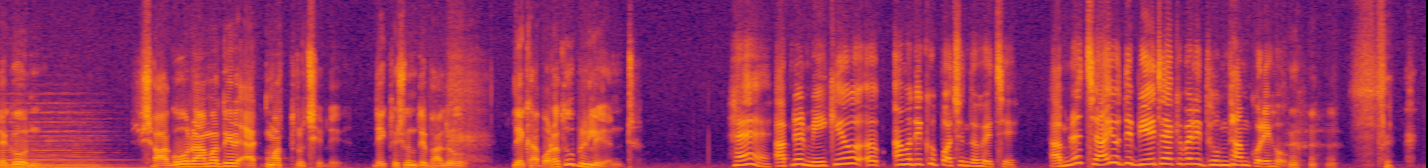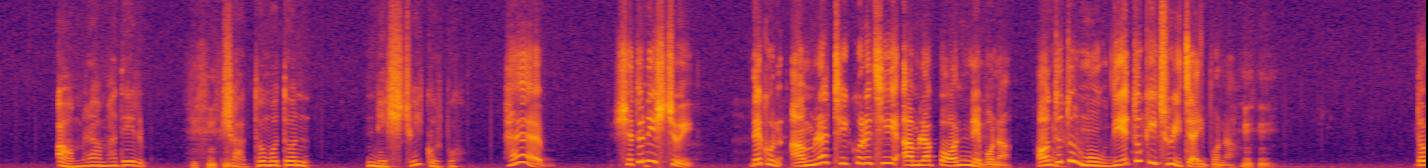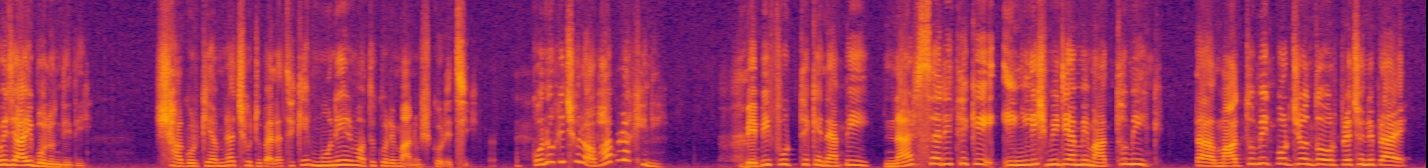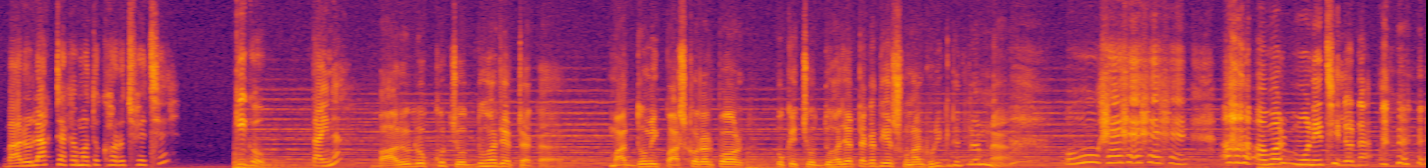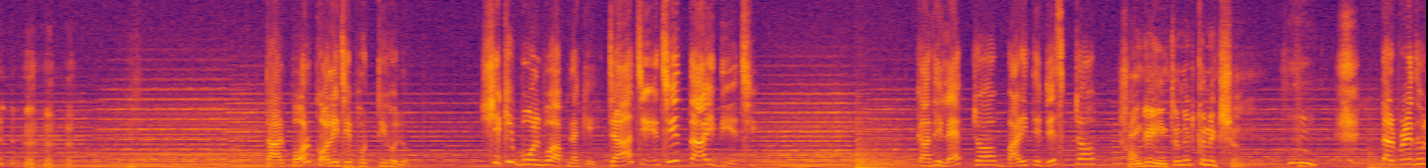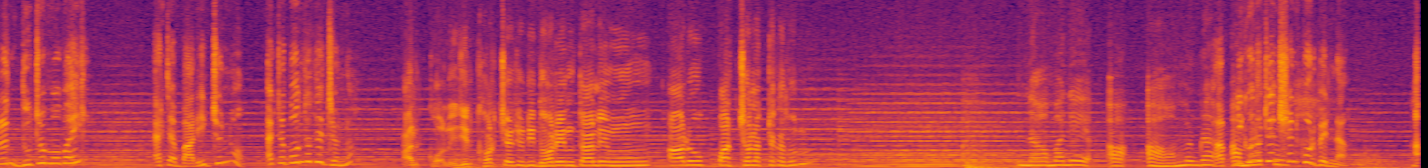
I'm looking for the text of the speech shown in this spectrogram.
দেখুন সাগর আমাদের একমাত্র ছেলে। দেখতে শুনতে ভালো লেখাপড়া তো ব্রিলিয়েন্ট হ্যাঁ আপনার মেয়েকেও আহ, আমাদের খুব পছন্দ হয়েছে। আমরা চাই ওদের বিয়েটা একেবারে ধুমধাম করে হোক। আমরা আমাদের সাধ্য মতন নিশ্চয়ই করব। হ্যাঁ সে তো নিশ্চয়ই। দেখুন আমরা ঠিক করেছি আমরা পণ নেব না। অন্তত মুখ দিয়ে তো কিছুই চাইব না। তবে যাই বলুন দিদি সাগরকে আমরা ছোটবেলা থেকে মনের মতো করে মানুষ করেছি। কোনো কিছুর অভাব রাখিনি। বেবি ফুড থেকে ন্যাপি নার্সারি থেকে ইংলিশ মিডিয়ামে মাধ্যমিক তা মাধ্যমিক পর্যন্ত ওর পেছনে প্রায় বারো লাখ টাকা মতো খরচ হয়েছে। কি গো তাই না? বারো লক্ষ চোদ্দ হাজার টাকা। মাধ্যমিক পাশ করার পর ওকে চোদ্দ হাজার টাকা দিয়ে সোনার ঘড়ি কিনে দিলাম না? ও হ্যাঁ হ্যাঁ হ্যাঁ হ্যাঁ আমার মনে ছিল না। তারপর কলেজে ভর্তি হলো। সে কি বলব আপনাকে? যা চেয়েছি তাই দিয়েছি। কাঁধে ল্যাপটপ বাড়িতে ডেস্কটপ। সঙ্গে ইন্টারনেট কানেকশন তারপরে ধরুন দুটো মোবাইল একটা বাড়ির জন্য একটা বন্ধুদের জন্য। আর কলেজের খরচা যদি ধরেন তাহলে আরও পাঁচ ছ লাখ টাকা ধরুন। না মানে আমরা আপনি কোনো টেনশন করবেন না।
